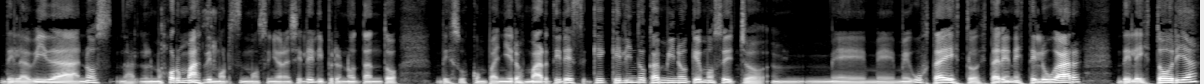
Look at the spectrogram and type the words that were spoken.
De la vida, no, a lo mejor más de Monseñor Angelelli, pero no tanto de sus compañeros mártires. Qué, qué lindo camino que hemos hecho. Mm, me, me, me gusta esto, estar en este lugar de la historia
